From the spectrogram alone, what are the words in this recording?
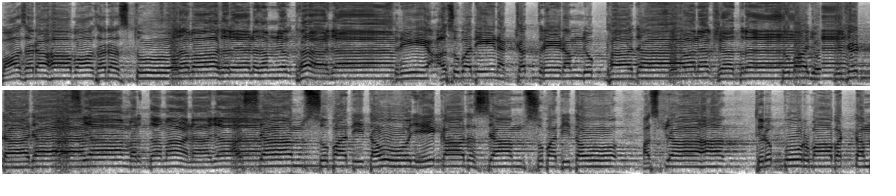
वासरः वासरस्तु संयुक्ताय श्री असुपति नक्षत्रेणं युक्ताय शुभयुक्तिषट्टाय अस्यां वर्तमानाय अस्यां सुपतितौ एकादश्यां सुपतितौ अस्याः तिरुप्पूर्मावट्टं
